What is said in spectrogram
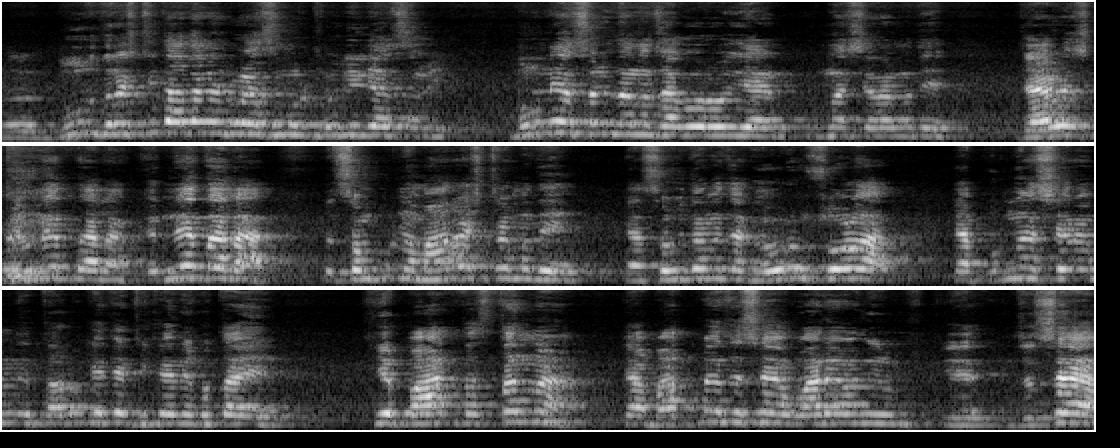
दूरदृष्टी दादाने डोळ्यासमोर ठेवलेली असावी. म्हणून या संविधानाचा गौरव या पुन्हा शहरामध्ये ज्यावेळेस ठेवण्यात आला करण्यात आला तर संपूर्ण महाराष्ट्रामध्ये त्या संविधानाचा गौरव सोहळा त्या पूर्णा शहरामध्ये तालुक्याच्या ठिकाणी होत आहे. हे पाहत असताना त्या बातम्या जशा वाऱ्यावानी जशा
